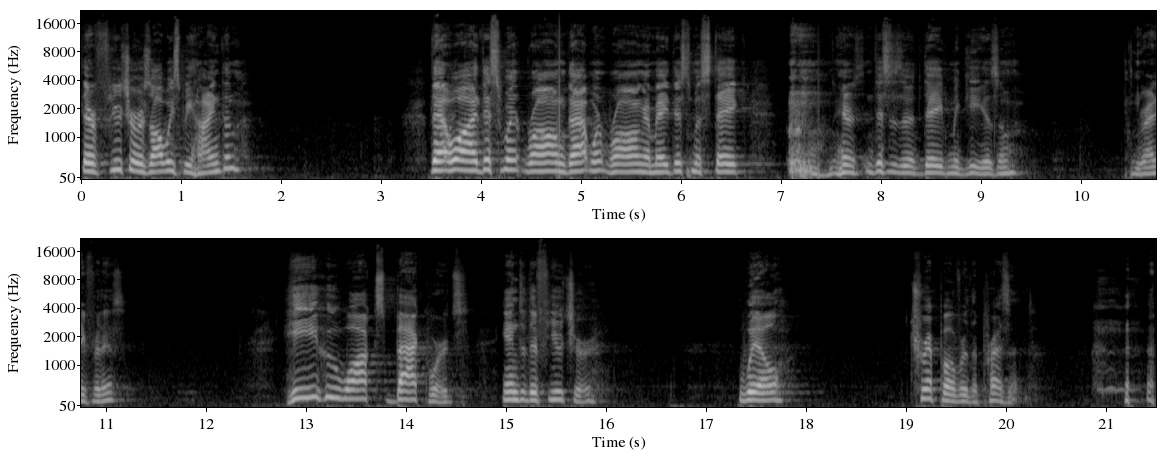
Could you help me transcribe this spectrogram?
their future is always behind them? That, well, this went wrong, that went wrong, I made this mistake. Here's, this is a Dave McGeeism. You ready for this? He who walks backwards into the future will trip over the present.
